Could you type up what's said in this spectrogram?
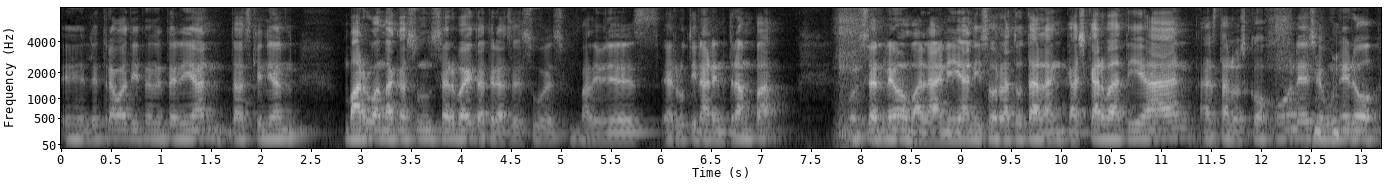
E, letra bat iten detenean, da azkenean barruan dakazun zerbait ateratzen zu, ez. Ba, adibidez, errutinaren trampa, zer neon, ba, lanian izorratuta lan kaskar batian, hasta los cojones, egunero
